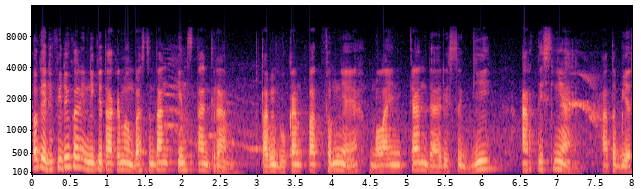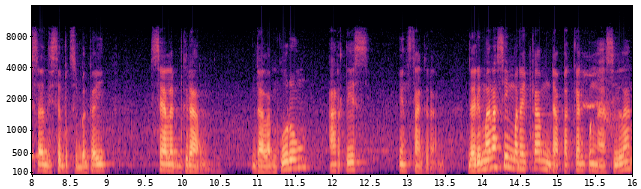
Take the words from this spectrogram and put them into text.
Oke, di video kali ini kita akan membahas tentang Instagram tapi bukan platformnya ya, melainkan dari segi artisnya atau biasa disebut sebagai selebgram dalam kurung artis Instagram. Dari mana sih mereka mendapatkan penghasilan?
